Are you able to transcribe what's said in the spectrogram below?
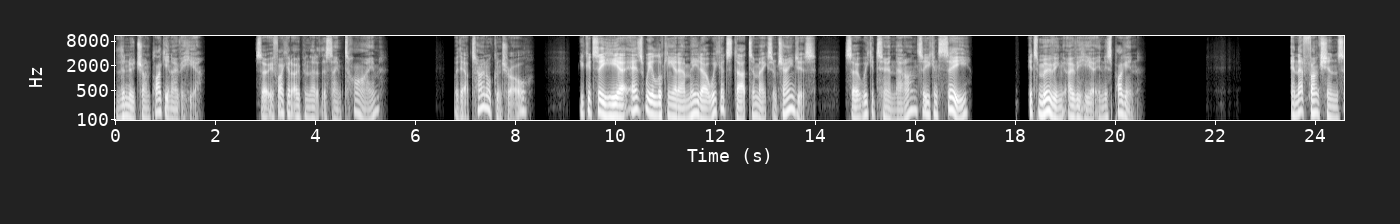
the Neutron plugin over here. So if I could open that at the same time with our tonal control, you could see here, as we're looking at our meter, we could start to make some changes. So we could turn that on so you can see it's moving over here in this plugin. And that functions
